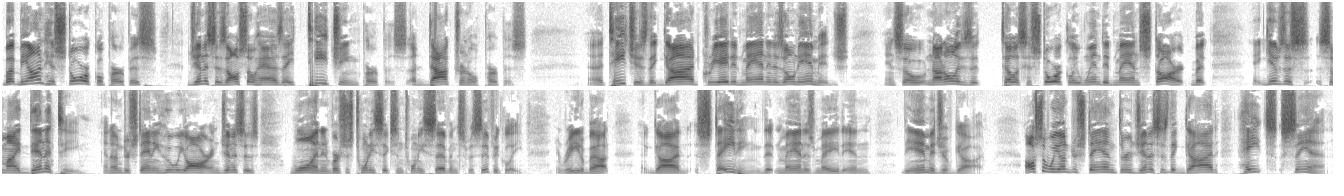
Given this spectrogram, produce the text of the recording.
But beyond historical purpose, Genesis also has a teaching purpose, a doctrinal purpose. Uh, it teaches that God created man in his own image. And so not only does it tell us historically when did man start, but it gives us some identity and understanding who we are. In Genesis 1, in verses 26 and 27 specifically, you read about God stating that man is made in the image of God. Also, we understand through Genesis that God hates sin,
